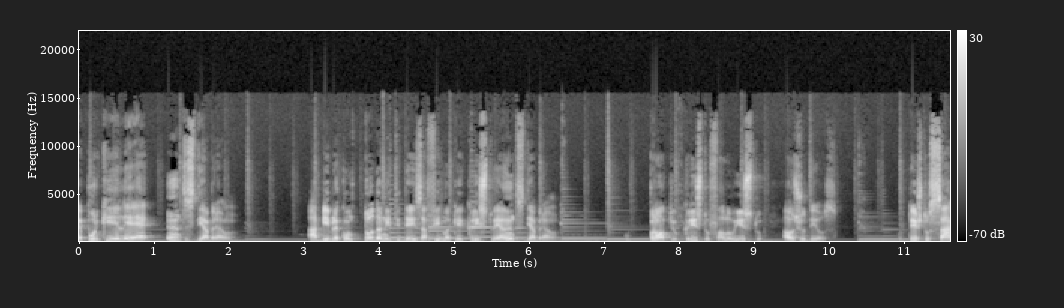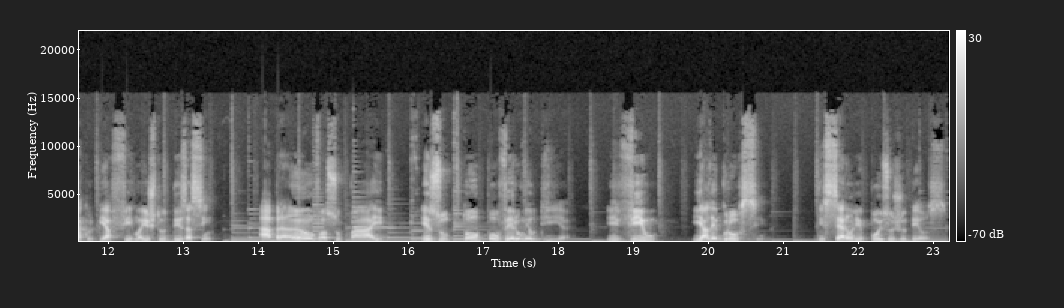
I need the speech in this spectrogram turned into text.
é porque ele é antes de Abraão. A Bíblia, com toda nitidez, afirma que Cristo é antes de Abraão. O próprio Cristo falou isto aos judeus. O texto sacro que afirma isto diz assim: Abraão, vosso pai, exultou por ver o meu dia, e viu e alegrou-se. Disseram-lhe, pois, os judeus:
